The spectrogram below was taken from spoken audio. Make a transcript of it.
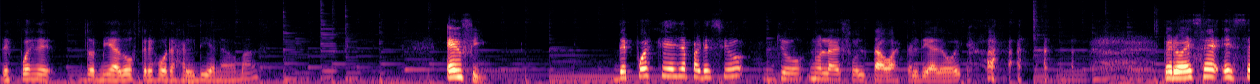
Después de dormía dos, tres horas al día nada más. En fin, Después que ella apareció, yo no la he soltado hasta el día de hoy. Pero ese, ese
